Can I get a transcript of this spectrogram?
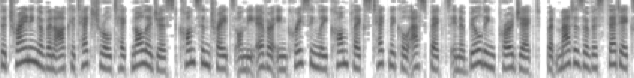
The training of an architectural technologist concentrates on the ever-increasingly complex technical aspects in a building project, but matters of aesthetics,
